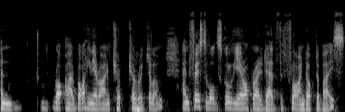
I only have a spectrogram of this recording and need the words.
and uh, writing their own cu- curriculum. And first of all, the School of the Air operated out of the Flying Doctor base.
